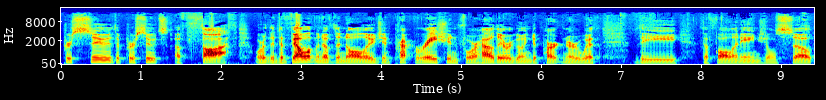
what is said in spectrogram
pursue the pursuits of Thoth or the development of the knowledge in preparation for how they were going to partner with the the fallen angels. So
